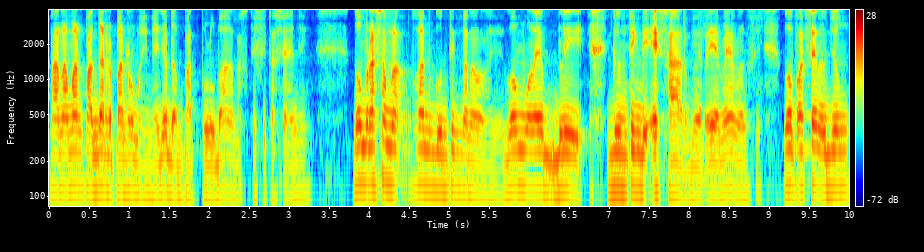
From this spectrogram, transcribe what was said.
tanaman pagar depan rumah ini aja udah 40 banget aktivitasnya anjing. Gue merasa melakukan gunting tanaman lagi. Gue mulai beli gunting di X Hardware. Iya memang sih. Gue paksain ujung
